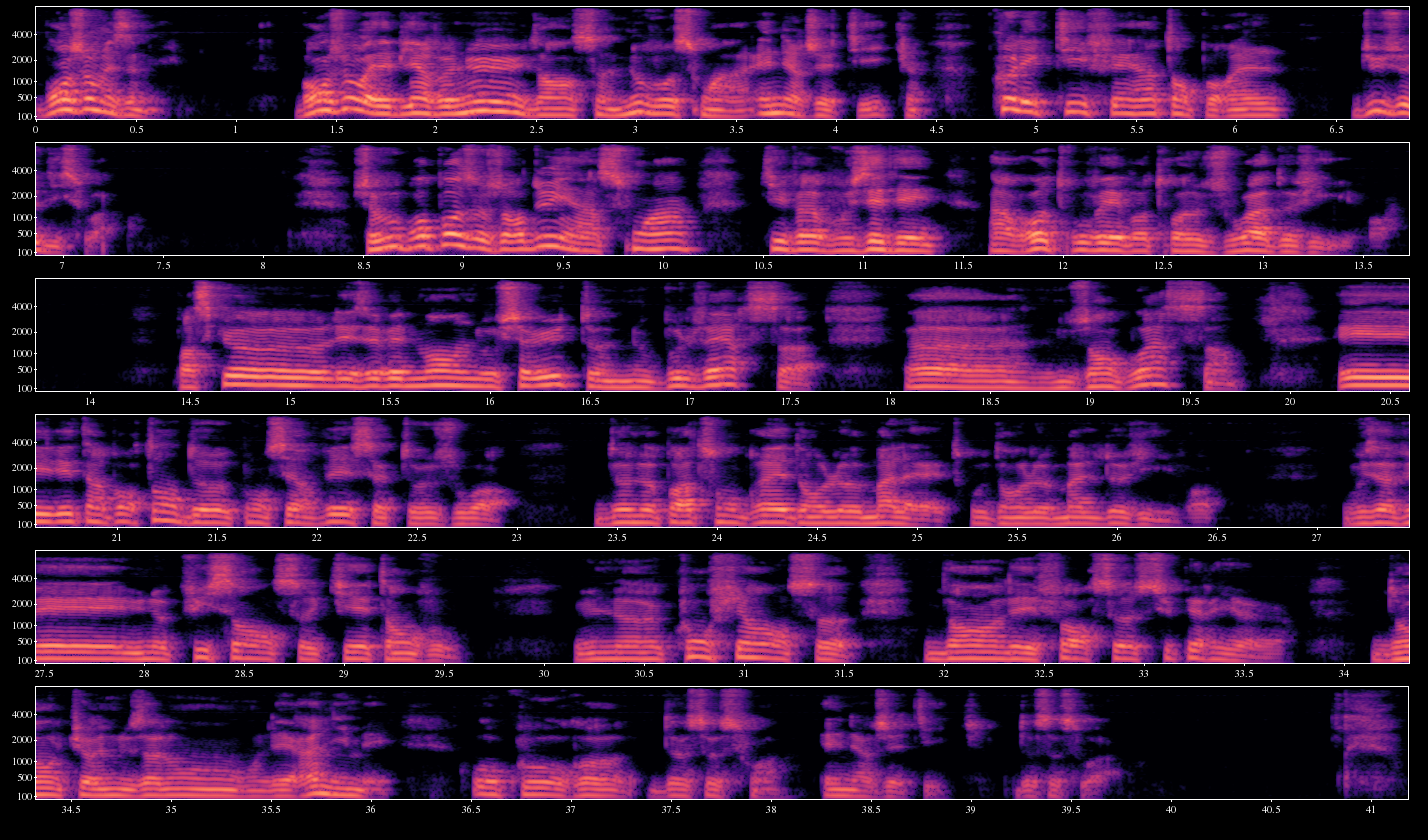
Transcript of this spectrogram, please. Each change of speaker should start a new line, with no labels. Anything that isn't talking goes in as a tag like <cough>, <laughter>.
Bonjour mes amis. Bonjour et bienvenue dans ce nouveau soin énergétique, collectif et intemporel du jeudi soir. Je vous propose aujourd'hui un soin qui va vous aider à retrouver votre joie de vivre. Parce que les événements nous chahutent, nous bouleversent, euh, nous angoissent, et il est important de conserver cette joie, de ne pas sombrer dans le mal-être ou dans le mal de vivre. Vous avez une puissance qui est en vous une confiance dans les forces supérieures. Donc nous allons les ranimer au cours de ce soin énergétique de ce soir.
